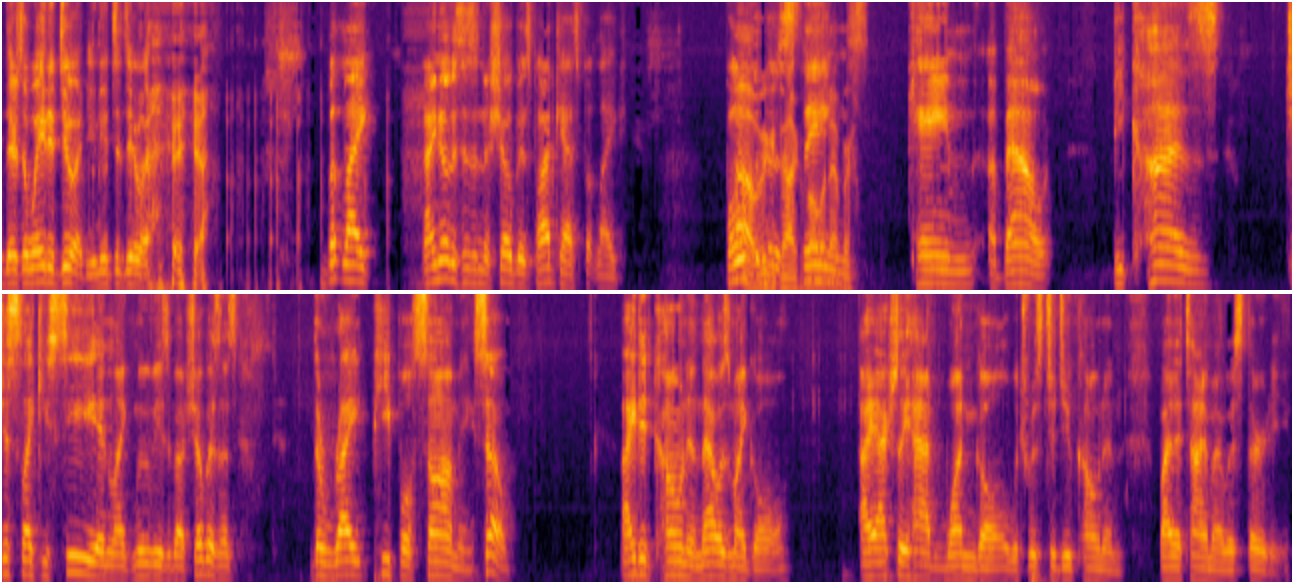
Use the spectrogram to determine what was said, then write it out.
There's a way to do it. You need to do it yeah but like I know this isn't a showbiz podcast, but like both Oh, of we can those talk about whatever. things came about because just like you see in like movies about show business, the right people saw me. So I did Conan, that was my goal. I actually had one goal, which was to do Conan by the time I was 30.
